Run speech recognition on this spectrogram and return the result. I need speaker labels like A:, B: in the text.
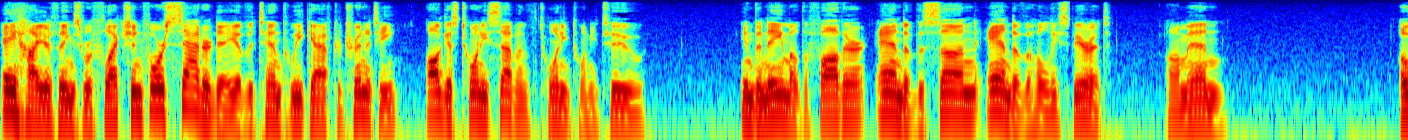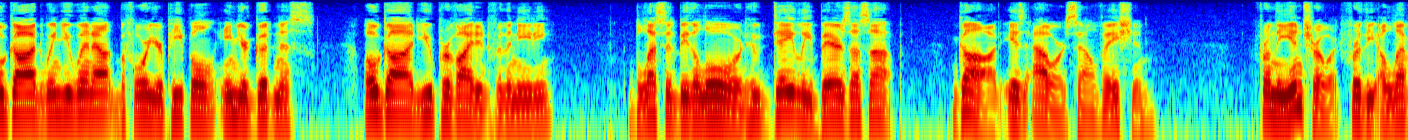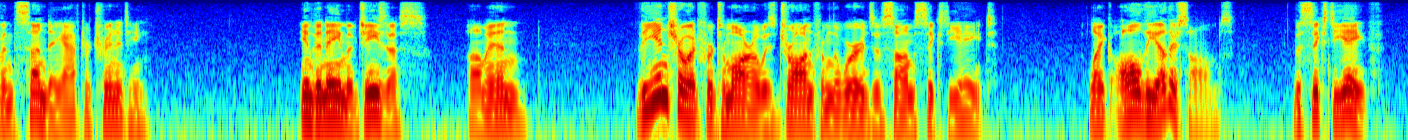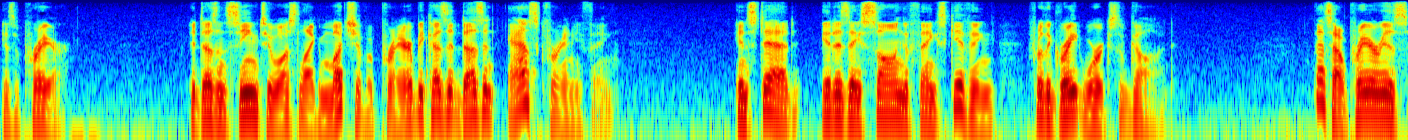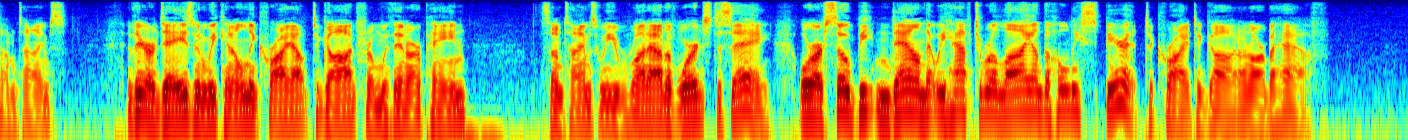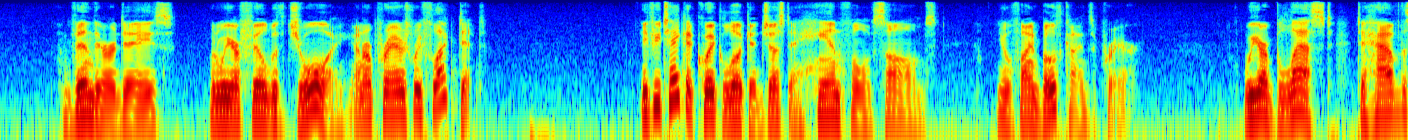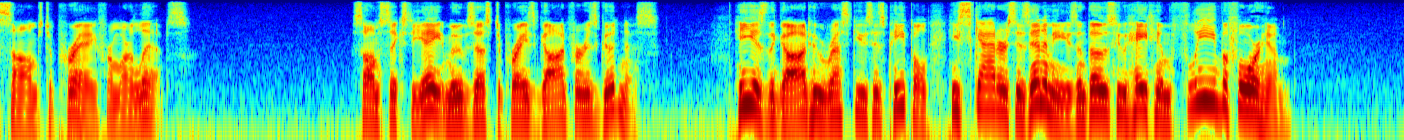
A: A Higher Things reflection for Saturday of the 10th week after Trinity, August 27th, 2022. In the name of the Father, and of the Son, and of the Holy Spirit. Amen. O God, when you went out before your people in your goodness, O God, you provided for the needy. Blessed be the Lord, who daily bears us up. God is our salvation. From the introit for the 11th Sunday after Trinity. In the name of Jesus. Amen. The introit for tomorrow is drawn from the words of Psalm 68. Like all the other Psalms, the 68th is a prayer. It doesn't seem to us like much of a prayer because it doesn't ask for anything. Instead, it is a song of thanksgiving for the great works of God. That's how prayer is sometimes. There are days when we can only cry out to God from within our pain. Sometimes we run out of words to say, or are so beaten down that we have to rely on the Holy Spirit to cry to God on our behalf. And then there are days when we are filled with joy and our prayers reflect it. If you take a quick look at just a handful of Psalms, you'll find both kinds of prayer. We are blessed to have the Psalms to pray from our lips. Psalm 68 moves us to praise God for his goodness. He is the God who rescues his people. He scatters his enemies, and those who hate him flee before him.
